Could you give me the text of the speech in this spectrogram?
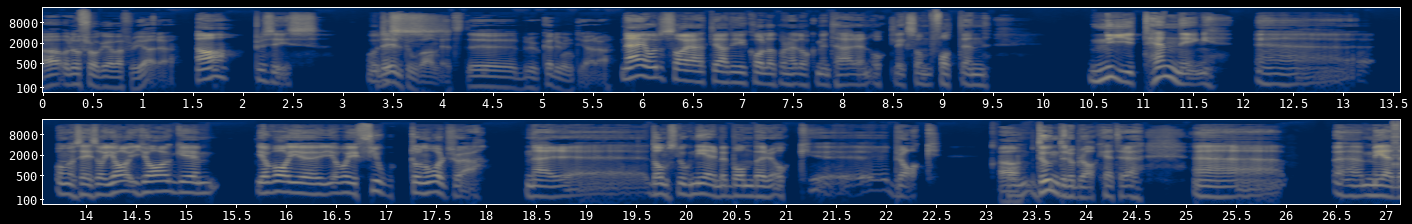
Ja, och då frågar jag varför du gör det. Ja, precis. Och det är lite ovanligt. Det brukar du inte göra. Nej, och då sa jag att jag hade ju kollat på den här dokumentären och liksom fått en nytändning. Eh, man säger så. Jag, jag, eh, jag, var ju, jag var ju 14 år tror jag. När eh, de slog ner med bomber och eh, brak. Ja. Dunder och brak heter det. Med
